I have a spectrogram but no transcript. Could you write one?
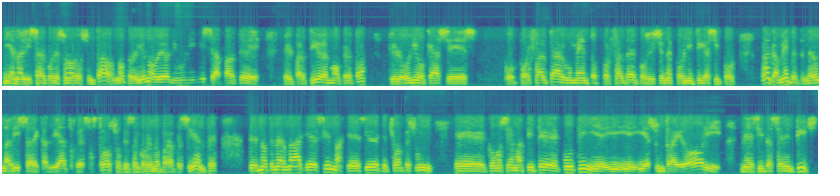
y analizar cuáles son los resultados, ¿no? Pero yo no veo ningún índice aparte de Partido Demócrata que lo único que hace es por falta de argumentos, por falta de posiciones políticas y por, francamente, tener una lista de candidatos desastrosos que están corriendo para presidente, de no tener nada que decir más que decir de que Trump es un, eh, ¿cómo se llama?, títere de Putin y, es un traidor y necesita ser impeached.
